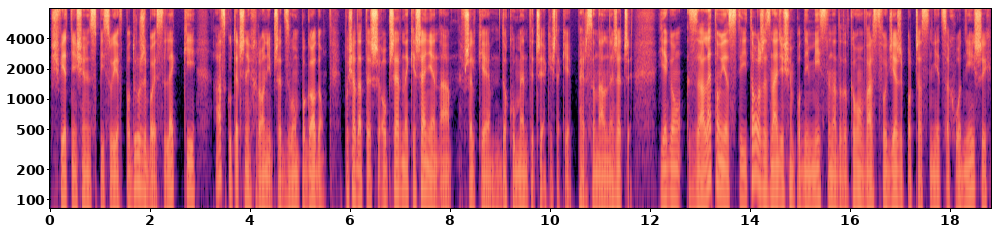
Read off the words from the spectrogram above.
Świetnie się spisuje w podróży, bo jest lekki, a skutecznie chroni przed złą pogodą. Posiada też obszerne kieszenie na wszelkie dokumenty czy jakieś takie personalne rzeczy. Jego zaletą jest i to, że znajdzie się pod nim miejsce na dodatkową warstwę odzieży podczas nieco chłodniejszych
